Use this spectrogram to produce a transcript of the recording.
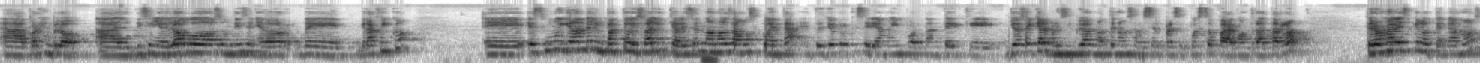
a, por ejemplo, al diseño de logos, un diseñador de gráfico, eh, es muy grande el impacto visual y que a veces no nos damos cuenta. Entonces yo creo que sería muy importante que, yo sé que al principio no tenemos a veces el presupuesto para contratarlo, pero una vez que lo tengamos,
